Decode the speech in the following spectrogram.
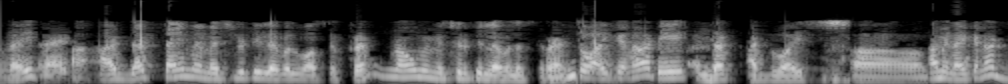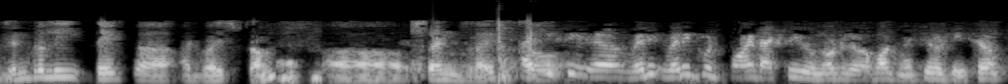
right? Right. Uh, at that time, my maturity level was different. Now my maturity level is different. So I cannot take that advice. Uh, I mean, I cannot generally take uh, advice from uh, friends, right? Actually, see, uh, very, very good point actually you noted about maturity. So,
